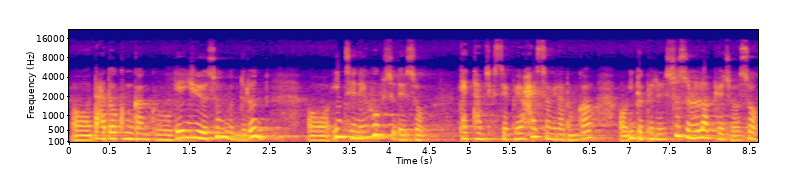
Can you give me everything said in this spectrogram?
어, 나도 금강국의 유효 성분들은 어, 인체 내에 흡수돼서 대탐식 세포의 활성이라던가 어, 인터페론의 수순을 높여주어서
